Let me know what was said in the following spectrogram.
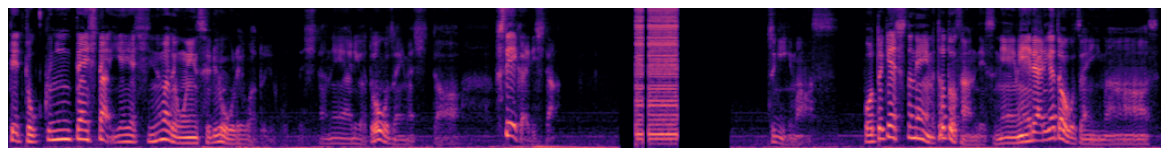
で、とっくに引退した、いやいや死ぬまで応援するよ俺はということでしたね。ありがとうございました。不正解でした。次行きます。ポッドキャストネームトトさんですね。メールありがとうございます。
